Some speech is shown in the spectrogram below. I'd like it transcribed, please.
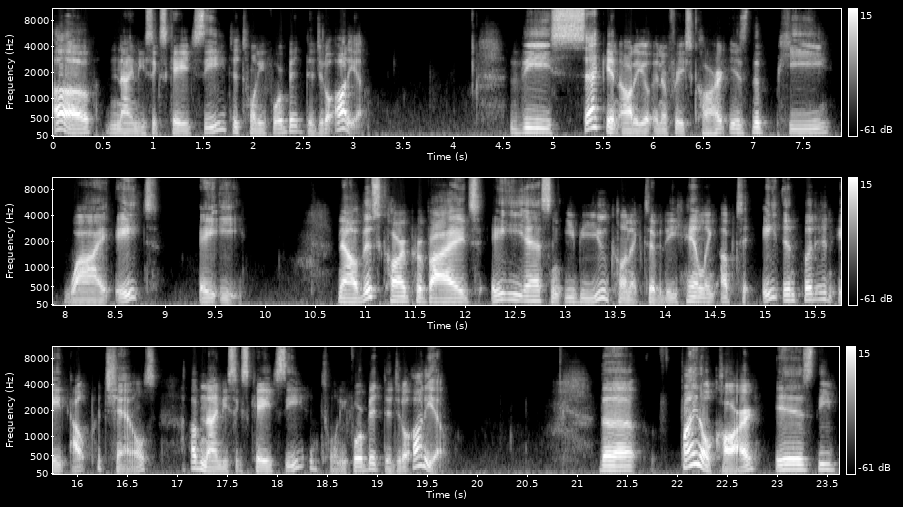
of 96 kHz to 24-bit digital audio. The second audio interface card is the PY8AE. Now this card provides AES and EBU connectivity handling up to 8 input and 8 output channels of 96 kHz and 24-bit digital audio. The final card is the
